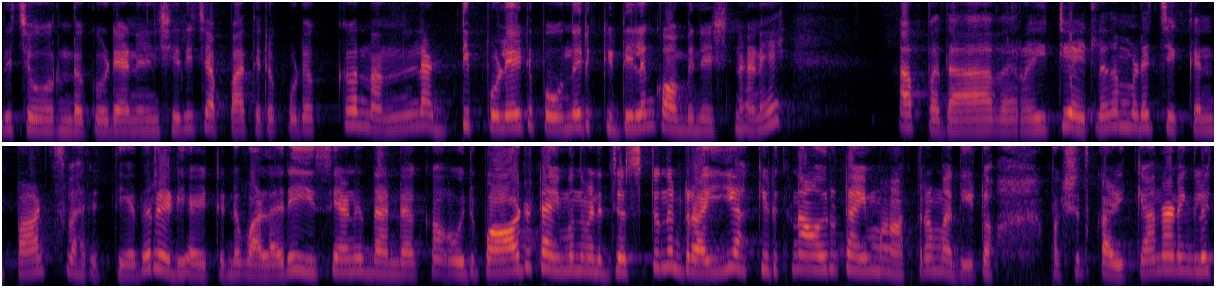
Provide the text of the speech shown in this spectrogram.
ഇത് ചോറിന്റെ കൂടെ ആണെങ്കിലും ശരി ചപ്പാത്തിയുടെ കൂടെ ഒക്കെ നല്ല അടിപൊളിയായിട്ട് പോകുന്ന ഒരു കിടിലം കോമ്പിനേഷനാണേ അപ്പോൾ അതാ വെറൈറ്റി ആയിട്ടുള്ള നമ്മുടെ ചിക്കൻ പാർട്സ് വരട്ടിയത് റെഡി ആയിട്ടുണ്ട്. വളരെ ഈസിയാണ് ഇത് ഒക്കെ ഒരുപാട് ടൈമൊന്നും വേണ്ട. ജസ്റ്റ് ഒന്ന് ഡ്രൈ ആക്കി എടുക്കുന്ന ആ ഒരു ടൈം മാത്രം മതി കേട്ടോ പക്ഷെ ഇത് കഴിക്കാനാണെങ്കിലും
